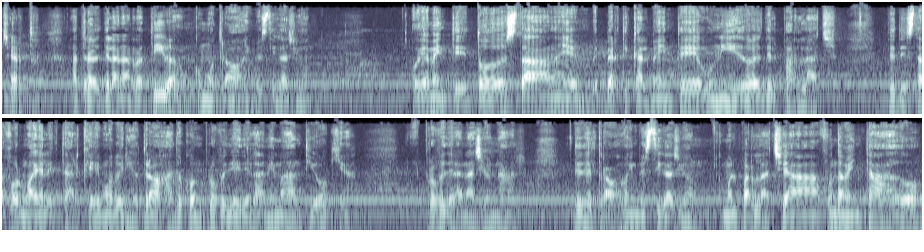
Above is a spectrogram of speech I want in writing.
¿cierto? A través de la narrativa, como trabajo de investigación. Obviamente todo está eh, verticalmente unido desde el parlache desde esta forma dialectal que hemos venido trabajando con profes de, de la misma Antioquia, profes de la Nacional, desde el trabajo de investigación, como el Parlache ha fundamentado,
